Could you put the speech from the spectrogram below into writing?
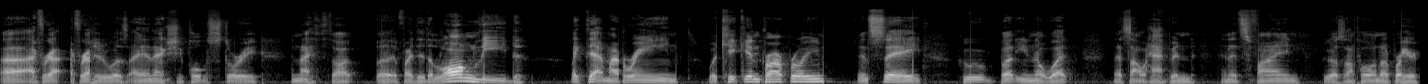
uh, I forgot. I forgot who it was. I didn't actually pull the story, and I thought uh, if I did a long lead like that, my brain would kick in properly and say who. But you know what? That's not what happened, and it's fine because I'm pulling up right here.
